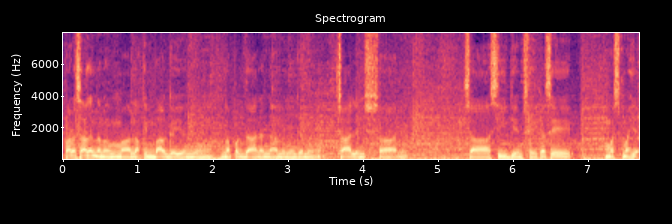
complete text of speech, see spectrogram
Para sa akin, ano, malaking bagay yun yung napagdaanan namin yung ganung challenge sa ano, sa SEA Games eh. Kasi mas mahirap,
